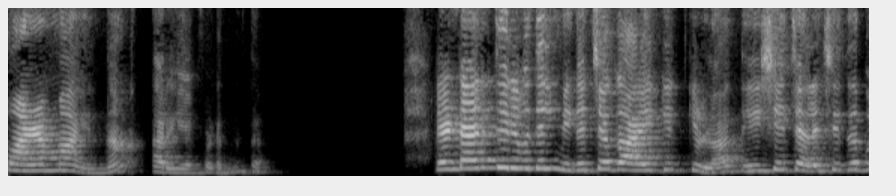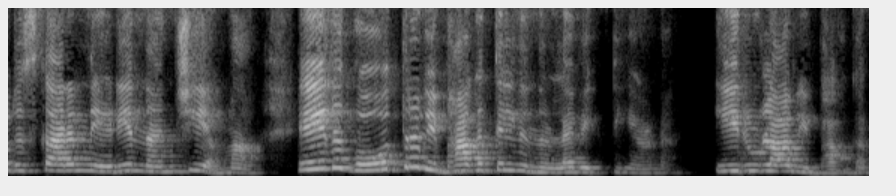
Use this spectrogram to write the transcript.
പഴമ എന്ന് അറിയപ്പെടുന്നത്. രണ്ടായിരത്തി ഇരുപതിൽ മികച്ച ഗായികയ്ക്കുള്ള ദേശീയ ചലച്ചിത്ര പുരസ്കാരം നേടിയ നഞ്ചിയമ്മ ഏത് ഗോത്ര വിഭാഗത്തിൽ നിന്നുള്ള വ്യക്തിയാണ്? ഇരുള വിഭാഗം.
